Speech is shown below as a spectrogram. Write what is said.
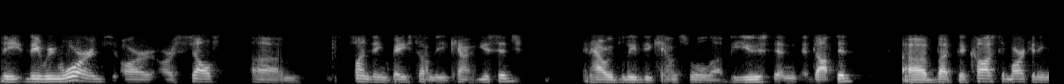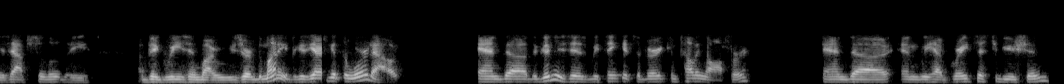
the, rewards are, are self um, funding based on the account usage and how we believe the accounts will uh, be used and adopted. Uh, but the cost of marketing is absolutely a big reason why we reserve the money because you have to get the word out. And the good news is we think it's a very compelling offer, and and we have great distribution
